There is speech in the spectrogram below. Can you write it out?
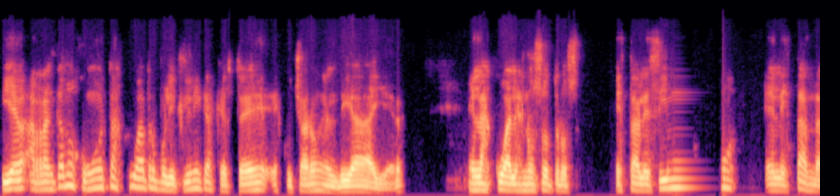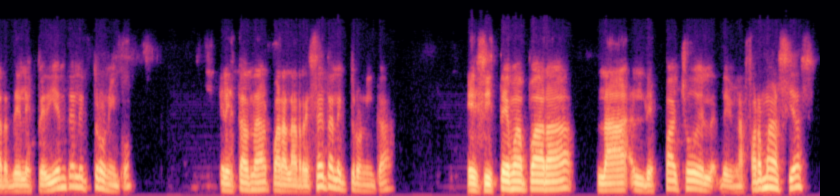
Y arrancamos con estas cuatro policlínicas que ustedes escucharon el día de ayer, en las cuales nosotros establecimos el estándar del expediente electrónico, el estándar para la receta electrónica, el sistema para el despacho de, de, las farmacias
